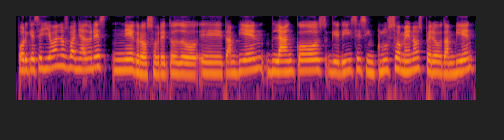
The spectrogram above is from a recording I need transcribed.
porque se llevan los bañadores negros sobre todo, eh, también blancos, grises, incluso menos, pero también,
